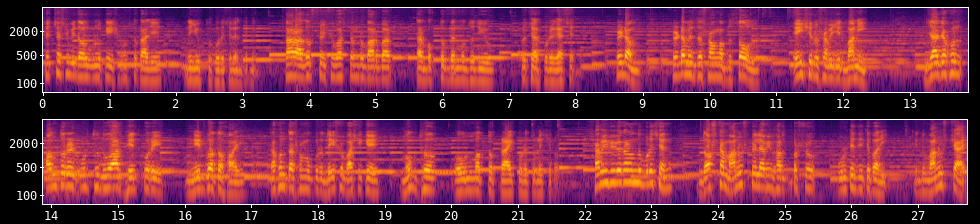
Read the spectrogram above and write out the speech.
স্বেচ্ছাসেবী দলগুলোকে এই সমস্ত কাজে নিযুক্ত করেছিলেন তিনি। তার আদর্শই সুভাষচন্দ্র বারবার তার বক্তব্যের মধ্য দিয়েও প্রচার করে গেছেন। Freedom freedom is the song of the soul. এই ছিল স্বামীজির বাণী, যা যখন অন্তরের ঊর্ধ্ব দুয়ার ভেদ করে নির্গত হয়, তখন তা সমগ্র দেশবাসীকে মুগ্ধ ও উন্মত্ত প্রায় করে তুলেছিল। স্বামী বিবেকানন্দ বলেছেন, দশটা মানুষ পেলে আমি ভারতবর্ষ উল্টে দিতে পারি, কিন্তু মানুষ চায়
